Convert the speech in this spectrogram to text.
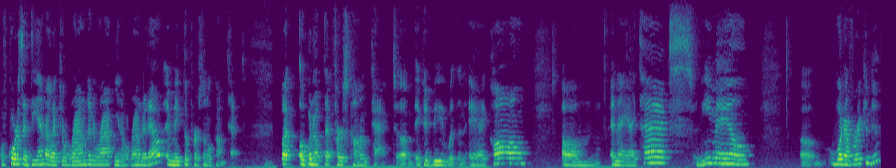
Of course, at the end, I like to round it around, you know, round it out and make the personal contact but open up that first contact. Um, it could be with an AI call, um, an AI text, an email, um, whatever it can do.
